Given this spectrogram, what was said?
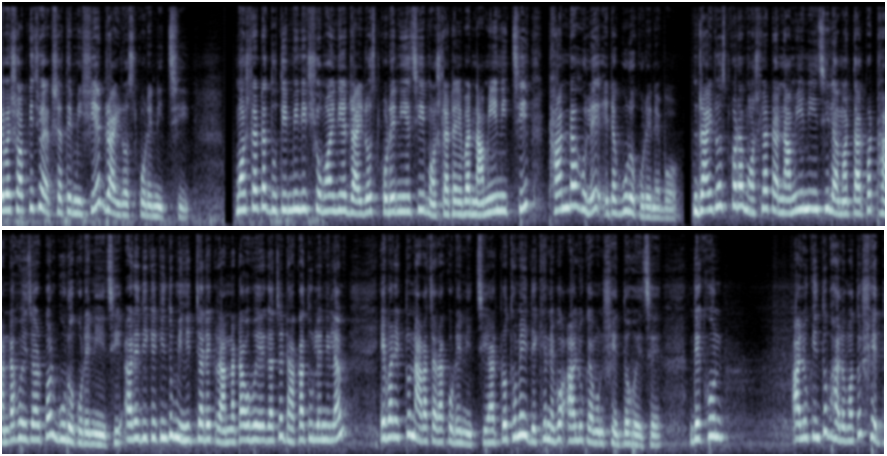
এবার সব কিছু একসাথে মিশিয়ে ড্রাই রোস্ট করে নিচ্ছি। মশলাটা দু তিন মিনিট সময় নিয়ে ড্রাই রোস্ট করে নিয়েছি। মশলাটা এবার নামিয়ে নিচ্ছি। ঠান্ডা হলে এটা গুঁড়ো করে নেব। ড্রাই রোস্ট করা মশলাটা নামিয়ে নিয়েছিলাম আর তারপর ঠান্ডা হয়ে যাওয়ার পর গুঁড়ো করে নিয়েছি। আর এদিকে কিন্তু মিনিট চারেক রান্নাটাও হয়ে গেছে, ঢাকা তুলে নিলাম। এবার একটু নাড়াচাড়া করে নিচ্ছি আর প্রথমেই দেখে নেব আলু কেমন সেদ্ধ হয়েছে। দেখুন, আলু কিন্তু ভালো মতো সেদ্ধ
